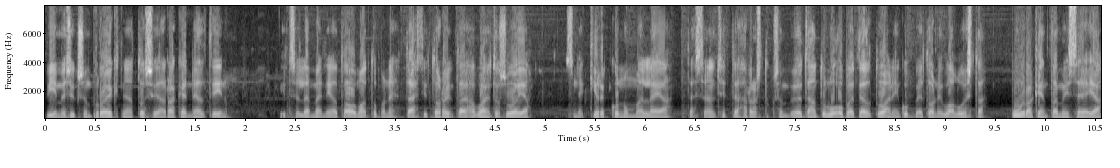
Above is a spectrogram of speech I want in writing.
viime syksyn projektina tosiaan rakenneltiin itsellemme niin jota oma tähtitorin tai havaintosuoja sinne kirkkonummelle ja tässä nyt sitten harrastuksen myötä on tullut opeteltua niin kuin betonivaluista puurakentamiseen ja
